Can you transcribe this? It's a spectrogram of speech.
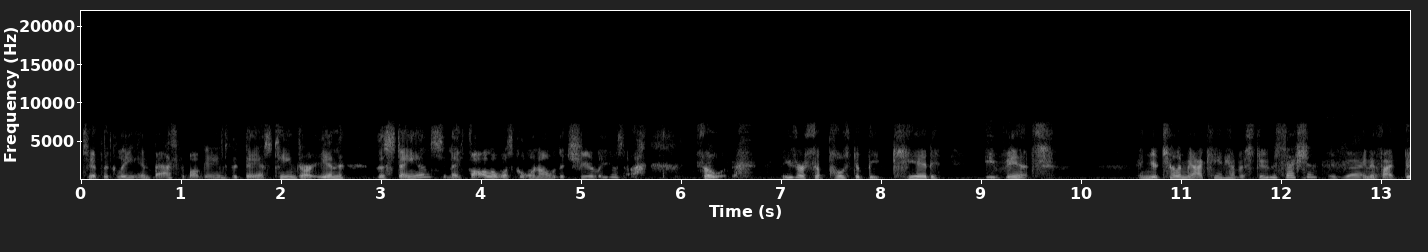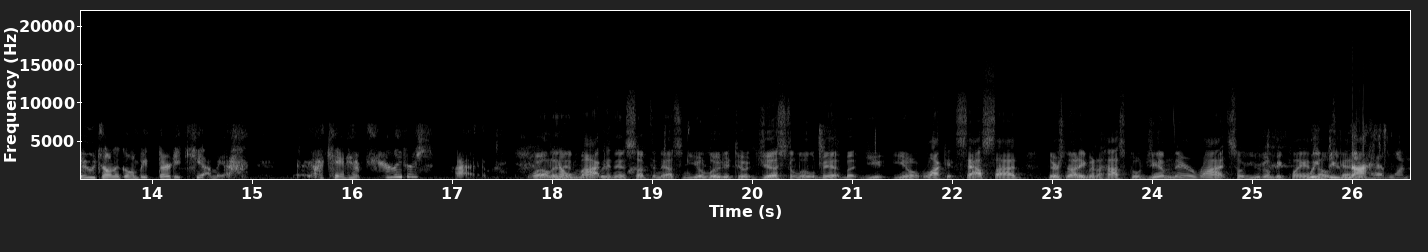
Typically in basketball games, the dance teams are in the stands and they follow what's going on with the cheerleaders. Ah, So these are supposed to be kid events, and you're telling me I can't have a student section? Exactly. And if I do, it's only going to be 30 kids. I mean, I, I can't have cheerleaders. I, Well, and No, then Mike, we- and then something else, and you alluded to it just a little bit, but you, you know, like at Southside, there's not even a high school gym there, right? So you're going to be playing we those do games. not have one.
